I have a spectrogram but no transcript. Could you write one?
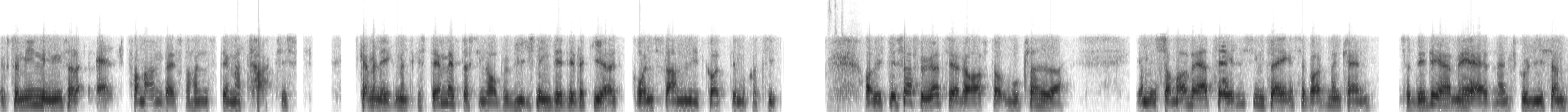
Efter min mening, så er der alt for mange, der efterhånden stemmer taktisk. Skal man ikke. Man skal stemme efter sin overbevisning. Det er det, der giver grundstammen i et godt demokrati. Og hvis det så fører til, at der opstår uklarheder, jamen så må være tale sin sag så godt man kan. Så det der med, at man skulle ligesom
